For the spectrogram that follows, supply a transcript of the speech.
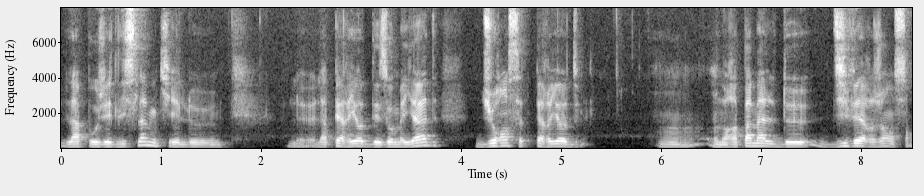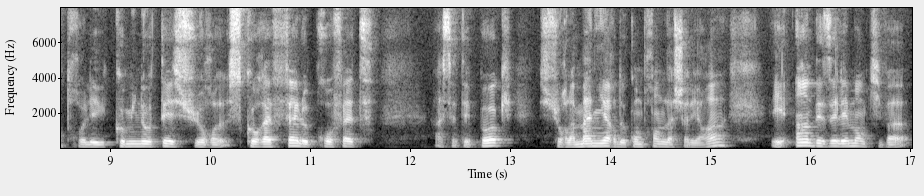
l'apogée de l'islam, qui est la période des Omeyyades. Durant cette période, on, aura pas mal de divergences entre les communautés sur euh, ce qu'aurait fait le prophète à cette époque, sur la manière de comprendre la chaléra. Et un des éléments qui va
